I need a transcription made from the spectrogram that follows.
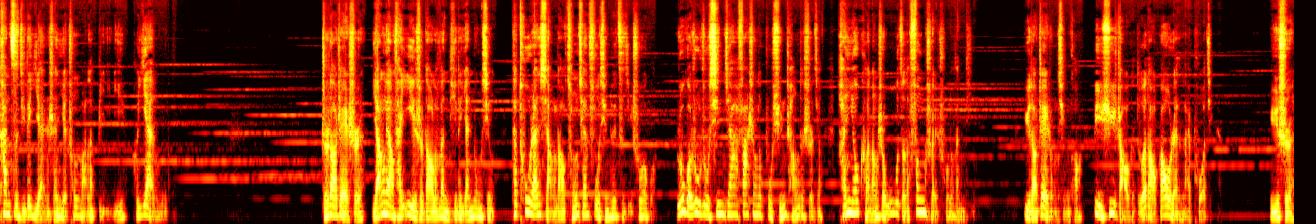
看自己的眼神也充满了鄙夷和厌恶。直到这时，杨亮才意识到了问题的严重性。他突然想到，从前父亲对自己说过，如果入住新家发生了不寻常的事情，很有可能是屋子的风水出了问题。遇到这种情况，必须找个得道高人来破解。于是，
